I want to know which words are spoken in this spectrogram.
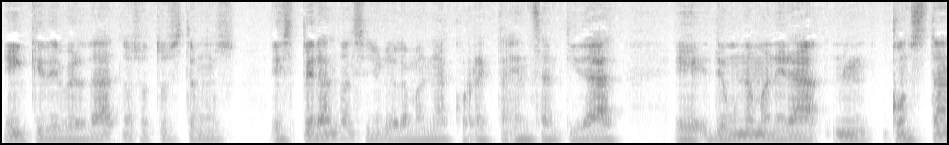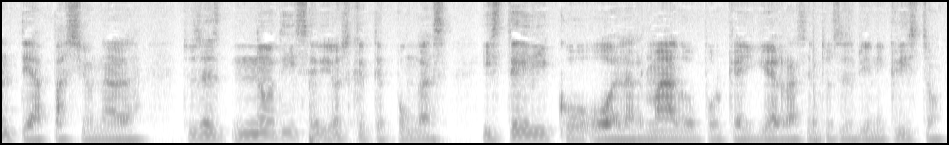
en que de verdad nosotros estemos esperando al Señor de la manera correcta, en santidad, eh, de una manera mm, constante, apasionada. Entonces no dice Dios que te pongas histérico o alarmado porque hay guerras, entonces viene Cristo.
